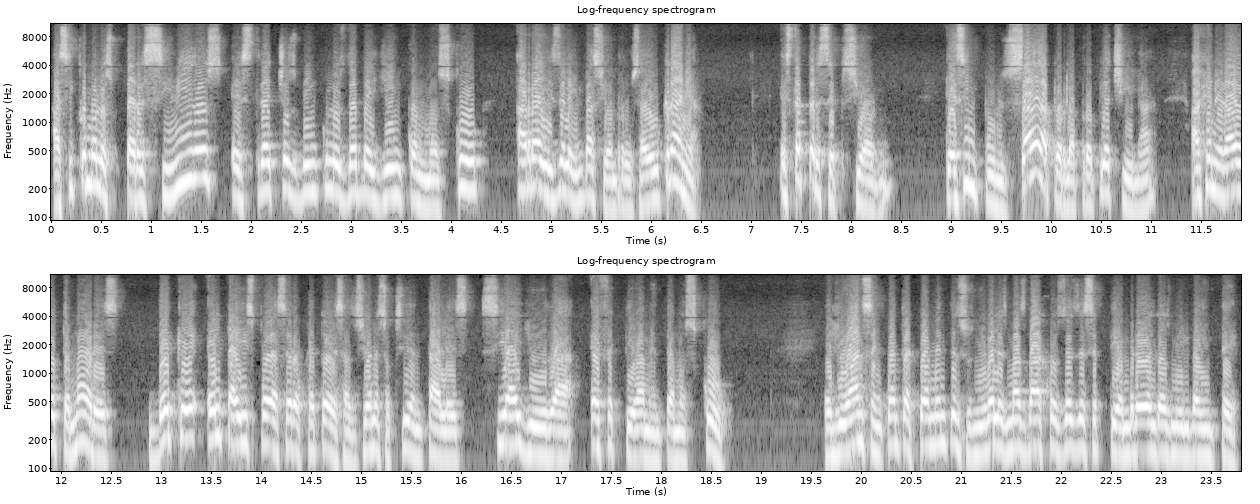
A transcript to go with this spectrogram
así como los percibidos estrechos vínculos de Beijing con Moscú a raíz de la invasión rusa de Ucrania. Esta percepción, que es impulsada por la propia China, ha generado temores de que el país pueda ser objeto de sanciones occidentales si ayuda efectivamente a Moscú. El yuan se encuentra actualmente en sus niveles más bajos desde septiembre del 2020.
